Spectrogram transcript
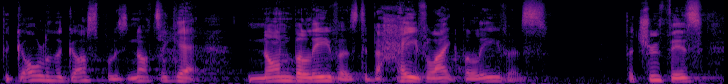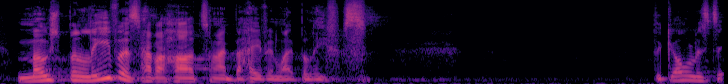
The goal of the gospel is not to get non-believers to behave like believers. The truth is, most believers have a hard time behaving like believers. The goal is to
